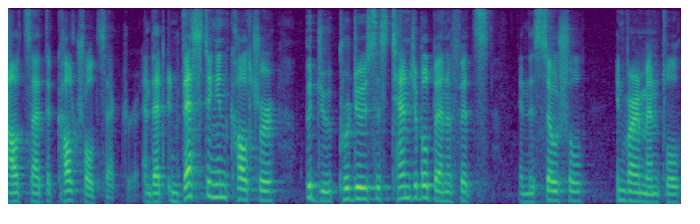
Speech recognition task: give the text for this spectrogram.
outside the cultural sector, and that investing in culture produces tangible benefits in the social, environmental,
